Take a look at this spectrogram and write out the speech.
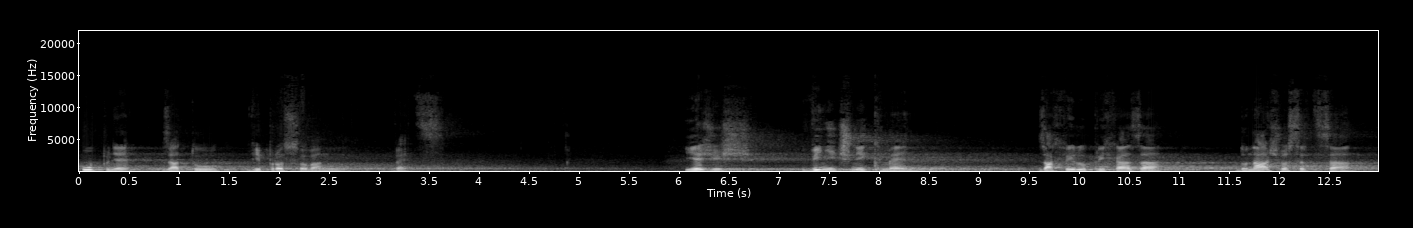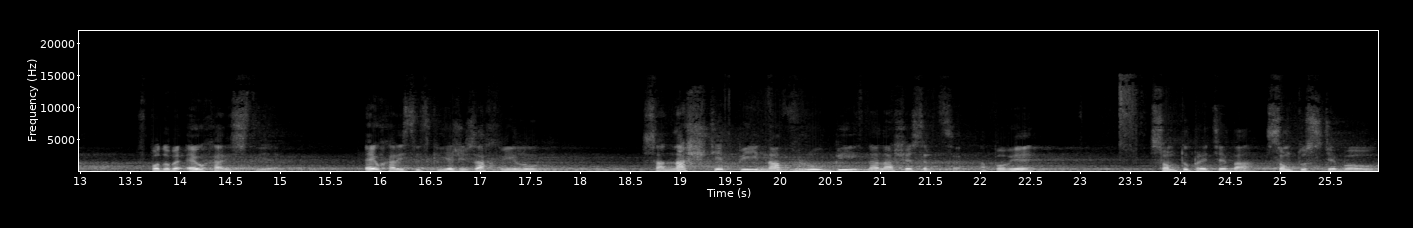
úplne za tú vyprosovanú vec. Ježiš, viničný kmeň, za chvíľu prichádza do nášho srdca v podobe Eucharistie. Eucharistický Ježiš za chvíľu sa naštepí, navrúbi na naše srdce a povie, som tu pre teba, som tu s tebou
